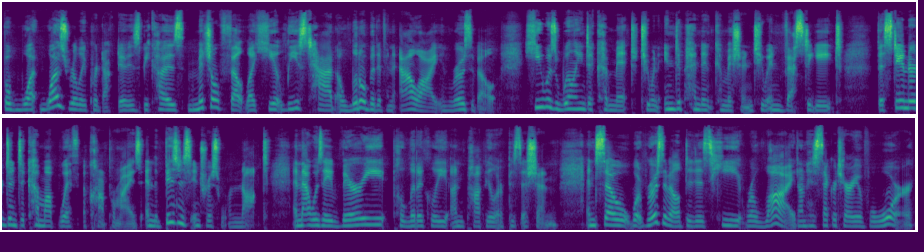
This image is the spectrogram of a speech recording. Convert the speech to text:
But what was really productive is because Mitchell felt like he at least had a little bit of an ally in Roosevelt. He was willing to commit to an independent commission to investigate the standards and to come up with a compromise. And the business interests were not. And that was a very politically unpopular position. And so what Roosevelt did is he relied on his Secretary of War,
